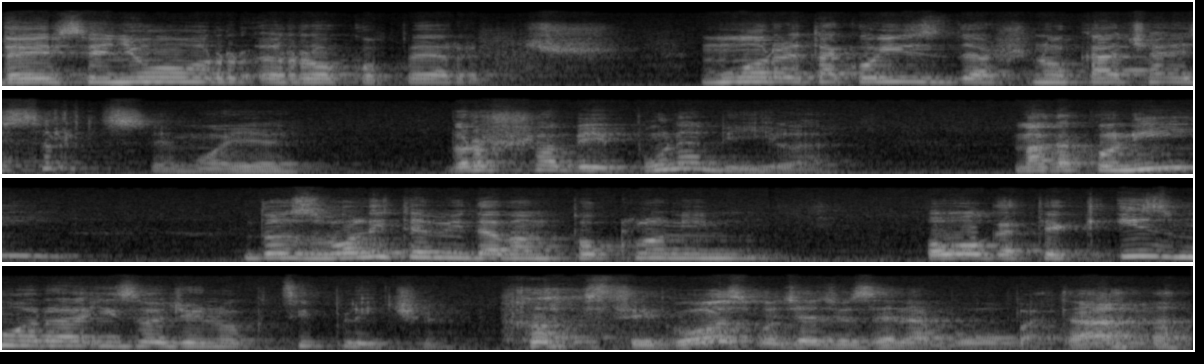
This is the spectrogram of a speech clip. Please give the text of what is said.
Da je senjor Roko Perč more tako izdašno kačaje srce moje, vrša bi puna bila. Ma kako ni, dozvolite mi da vam poklonim ovoga tek iz mora izvađenog ciplića. Osti, gospođa ću se nabubat, a?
